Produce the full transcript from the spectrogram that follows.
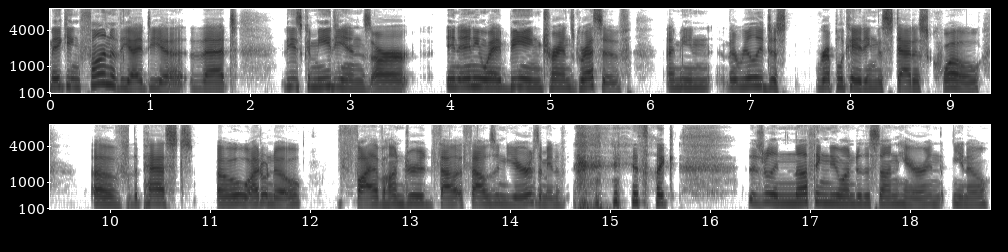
making fun of the idea that these comedians are in any way being transgressive. I mean, they're really just replicating the status quo of the past, oh, I don't know, 500,000 years. I mean, it's like there's really nothing new under the sun here. And, you know,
